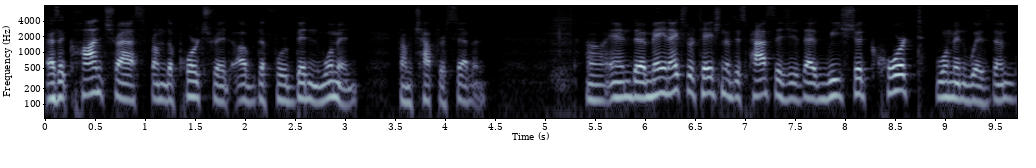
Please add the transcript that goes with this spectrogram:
as a contrast from the portrait of the forbidden woman from chapter 7. Uh, and the main exhortation of this passage is that we should court woman wisdom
